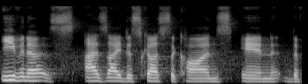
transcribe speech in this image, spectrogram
even as as I discuss the cons in the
